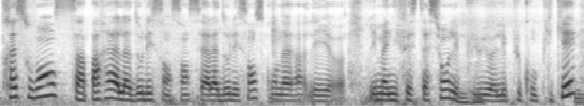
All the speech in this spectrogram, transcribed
Très souvent, ça apparaît à l'adolescence. Hein. C'est à l'adolescence qu'on a les, manifestations les, mhm. plus, les plus compliquées. Mhm.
